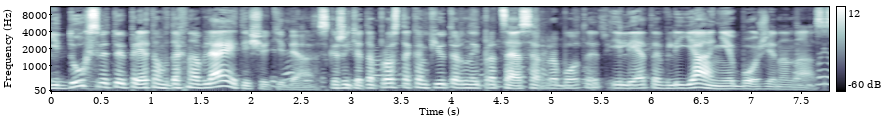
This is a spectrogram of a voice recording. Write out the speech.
И Дух Святой при этом вдохновляет еще тебя. Скажите, это просто компьютерный процессор работает или это влияние Божье на нас?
